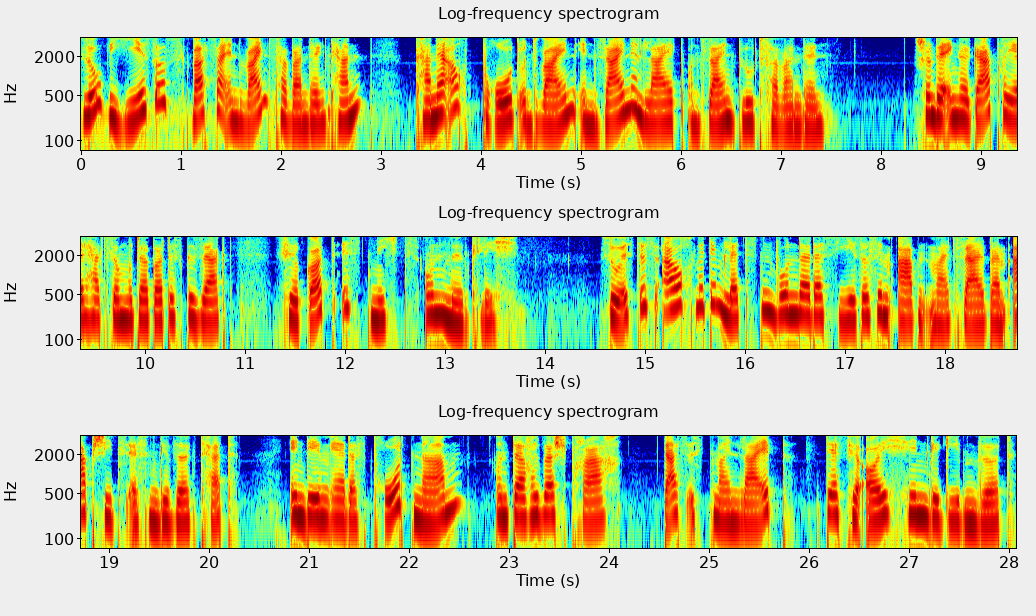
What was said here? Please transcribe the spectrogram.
So wie Jesus Wasser in Wein verwandeln kann, kann er auch Brot und Wein in seinen Leib und sein Blut verwandeln. Schon der Engel Gabriel hat zur Mutter Gottes gesagt, für Gott ist nichts unmöglich. So ist es auch mit dem letzten Wunder, das Jesus im Abendmahlsaal beim Abschiedsessen gewirkt hat, indem er das Brot nahm und darüber sprach, das ist mein Leib, der für euch hingegeben wird,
